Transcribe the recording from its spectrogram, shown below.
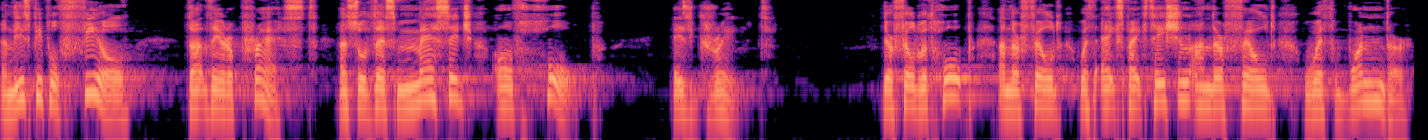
And these people feel that they're oppressed. And so this message of hope is great. They're filled with hope and they're filled with expectation and they're filled with wonder.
